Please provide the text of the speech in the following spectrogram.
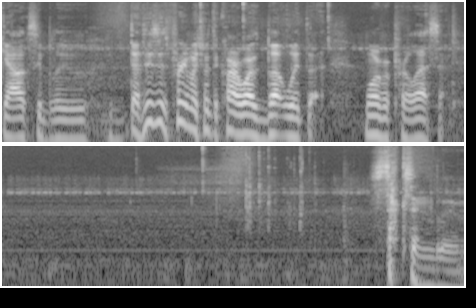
Galaxy blue. This is pretty much what the car was, but with uh, more of a pearlescent. Saxon blue.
